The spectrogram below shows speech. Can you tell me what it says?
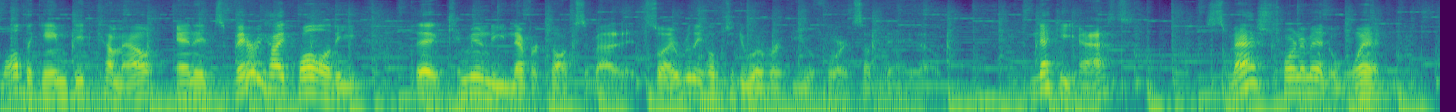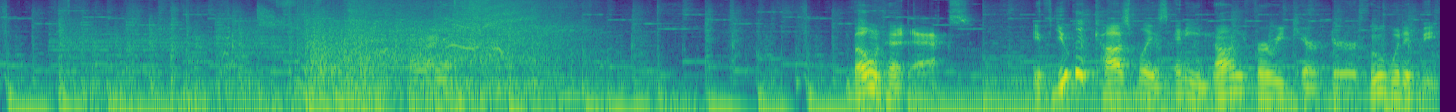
while the game did come out, and it's very high quality, the community never talks about it, so I really hope to do a review for it someday though. Neki asks, Smash Tournament win. Bonehead asks, if you could cosplay as any non-furry character, who would it be?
